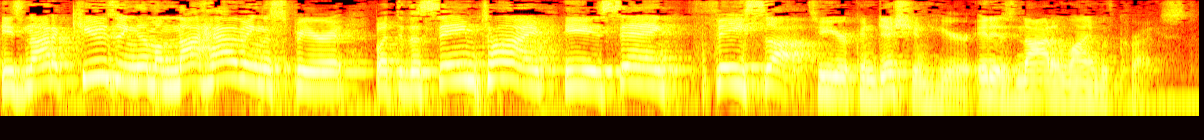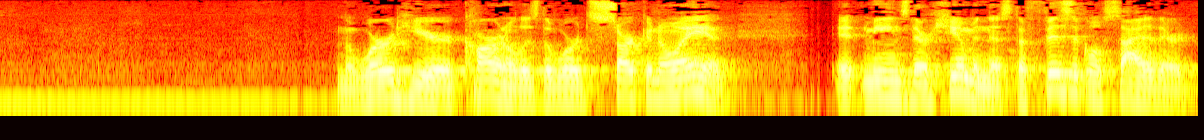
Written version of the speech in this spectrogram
he's not accusing them of not having the Spirit, but at the same time, he is saying, face up to your condition here. It is not in line with Christ. And the word here, carnal, is the word sarkanoi, and it means their humanness, the physical side of their,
